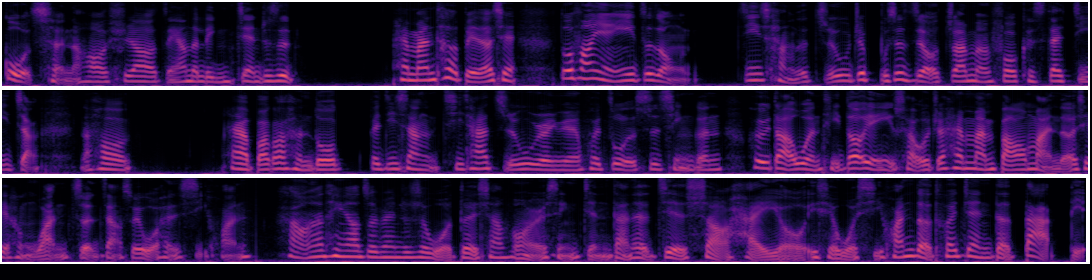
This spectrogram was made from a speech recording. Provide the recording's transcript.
过程，然后需要怎样的零件，就是还蛮特别的。而且多方演绎这种机场的职务，就不是只有专门 focus 在机长，然后。还有包括很多飞机上其他职务人员会做的事情跟会遇到的问题都演绎出来，我觉得还蛮饱满的，而且很完整，这样，所以我很喜欢。好，那听到这边就是我对向风而行简单的介绍，还有一些我喜欢的推荐的大点。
